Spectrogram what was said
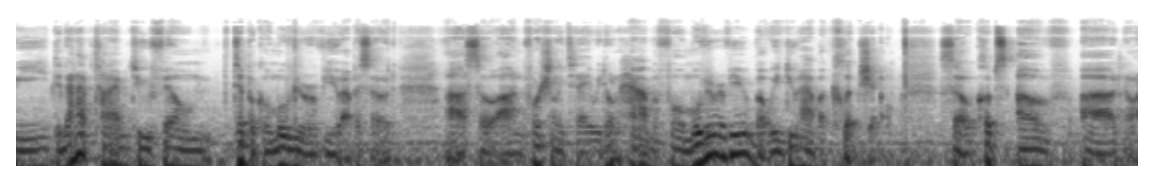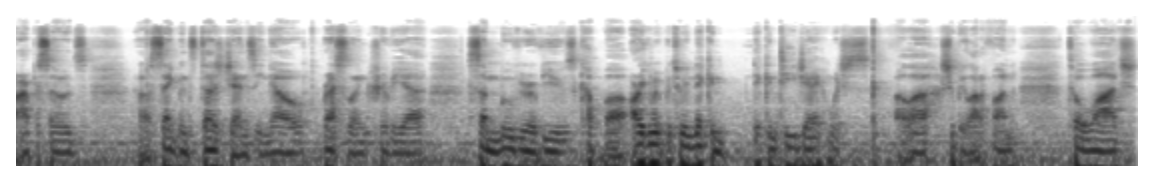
we did not have time to film the typical movie review episode. Uh, so, unfortunately, today we don't have a full movie review, but we do have a clip show. So, clips of uh, you know, our episodes, uh, segments Does Gen Z Know, wrestling trivia, some movie reviews, a couple uh, argument between Nick and Nick and TJ, which is should be a lot of fun to watch.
